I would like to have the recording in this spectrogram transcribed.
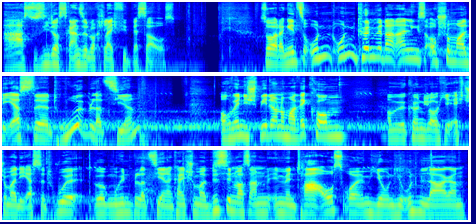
Ah, so sieht das Ganze doch gleich viel besser aus. So, dann geht's unten. Unten können wir dann allerdings auch schon mal die erste Truhe platzieren. Auch wenn die später nochmal wegkommen. Aber wir können, glaube ich, hier echt schon mal die erste Truhe irgendwo hin platzieren. Dann kann ich schon mal ein bisschen was am Inventar ausräumen. Hier und hier unten lagern.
